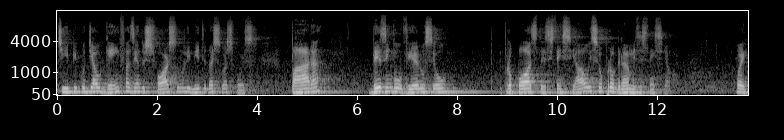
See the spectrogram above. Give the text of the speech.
típico de alguém fazendo esforço no limite das suas forças para desenvolver o seu propósito existencial e seu programa existencial. Oi.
